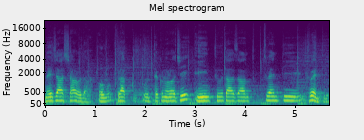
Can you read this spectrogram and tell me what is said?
major shareholder of Blackwood Technology in 2020.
